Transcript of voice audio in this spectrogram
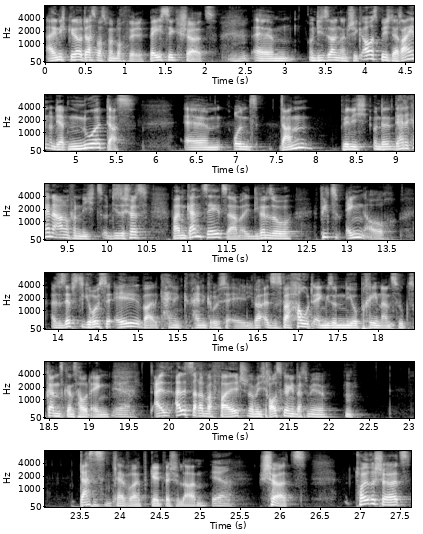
Eigentlich genau das, was man noch will. Basic Shirts. Ähm, und die sahen ganz schick aus, bin ich da rein und die hatten nur das. Ähm, und dann bin ich, und dann, der hatte keine Ahnung von nichts. Und diese Shirts waren ganz seltsam. Die waren so viel zu eng auch. Also selbst die Größe L war keine, keine Größe L. Die war, also es war hauteng, wie so ein Neoprenanzug. Ganz, ganz hauteng. Ja. All- Alles daran war falsch. Und dann bin ich rausgegangen und dachte mir, hm, das ist ein cleverer Geldwäscheladen. Ja. Shirts. Teure Shirts.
